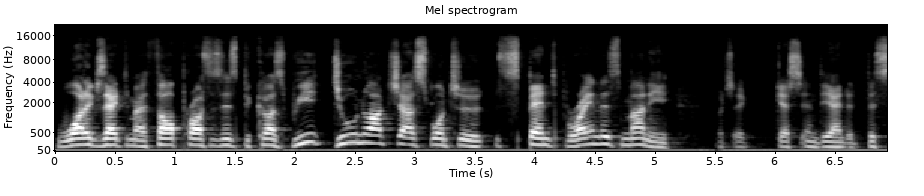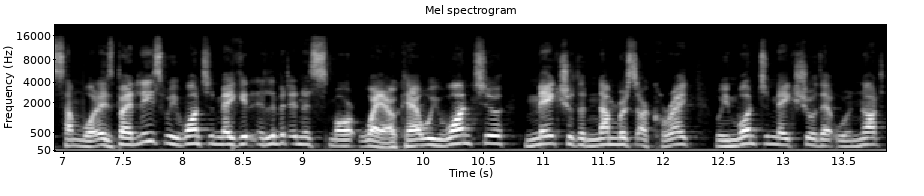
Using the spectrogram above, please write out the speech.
what exactly my thought process is because we do not just want to spend brainless money, which I guess in the end this somewhat is, but at least we want to make it a little bit in a smart way, okay? We want to make sure the numbers are correct. We want to make sure that we're not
